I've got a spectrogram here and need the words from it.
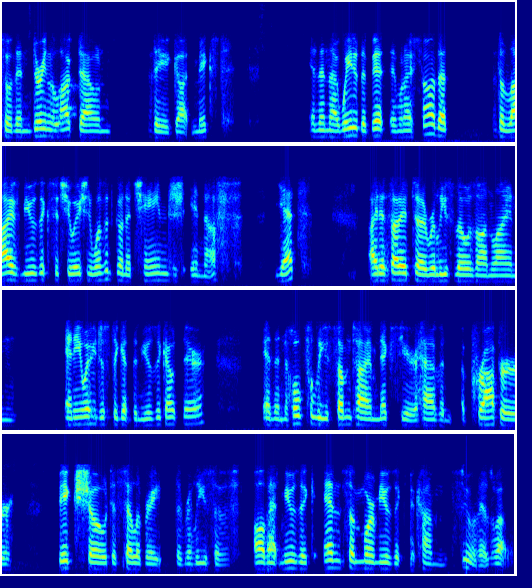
So then during the lockdown, they got mixed. And then I waited a bit, and when I saw that the live music situation wasn't going to change enough yet, I decided to release those online anyway, just to get the music out there. And then hopefully sometime next year have an, a proper big show to celebrate the release of all that music and some more music to come soon as well.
